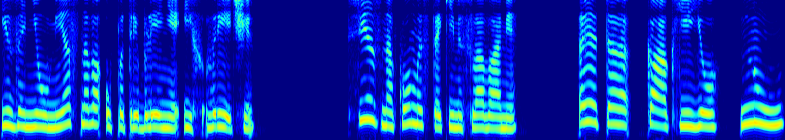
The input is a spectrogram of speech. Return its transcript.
из-за неуместного употребления их в речи. Все знакомы с такими словами. Это как ее, ну,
